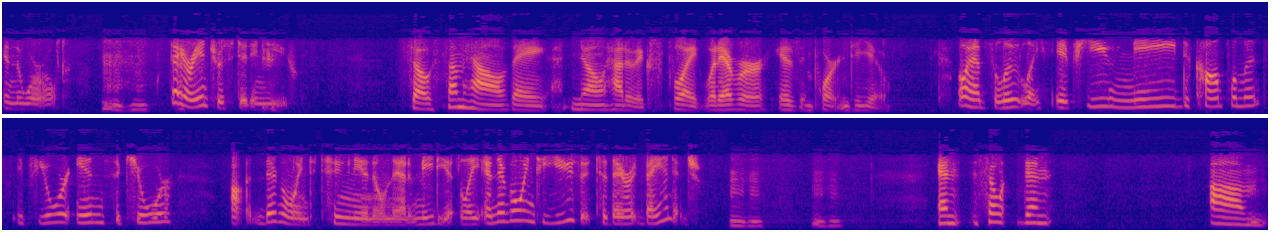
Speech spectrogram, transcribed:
in the world. Mm-hmm. They are interested in you. So somehow they know how to exploit whatever is important to you. Oh, absolutely. If you need compliments, if you're insecure, uh, they're going to tune in on that immediately, and they're going to use it to their advantage. Mm-hmm. Mm-hmm. And so then, um,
